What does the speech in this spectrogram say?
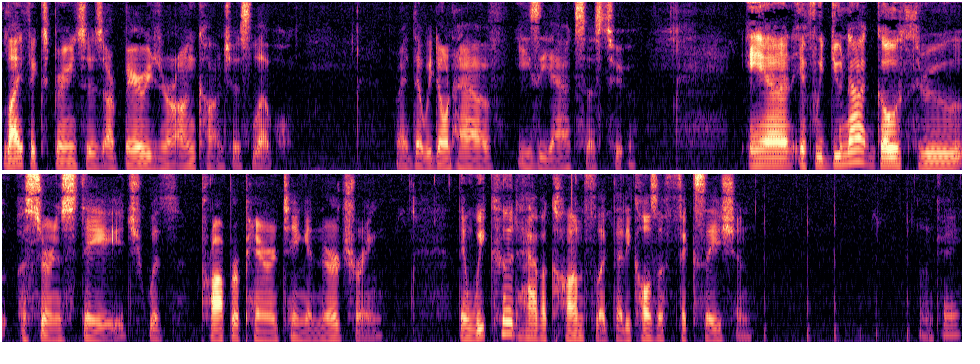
life experiences are buried in our unconscious level, right? That we don't have easy access to. And if we do not go through a certain stage with proper parenting and nurturing, then we could have a conflict that he calls a fixation. Okay?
